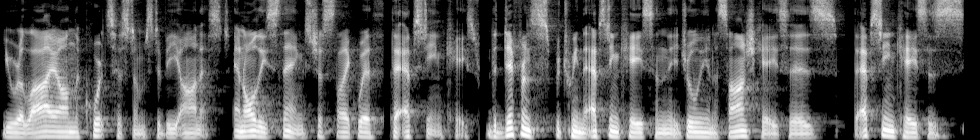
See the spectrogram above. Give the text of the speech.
You rely on the court systems to be honest, and all these things, just like with the Epstein case. The difference between the Epstein case and the Julian Assange case is the Epstein case is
